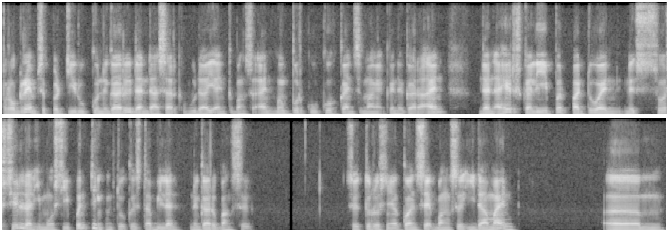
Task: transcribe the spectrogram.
program seperti rukun negara dan dasar kebudayaan kebangsaan memperkukuhkan semangat kenegaraan dan akhir sekali perpaduan sosial dan emosi penting untuk kestabilan negara bangsa. Seterusnya konsep bangsa idaman. Um,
